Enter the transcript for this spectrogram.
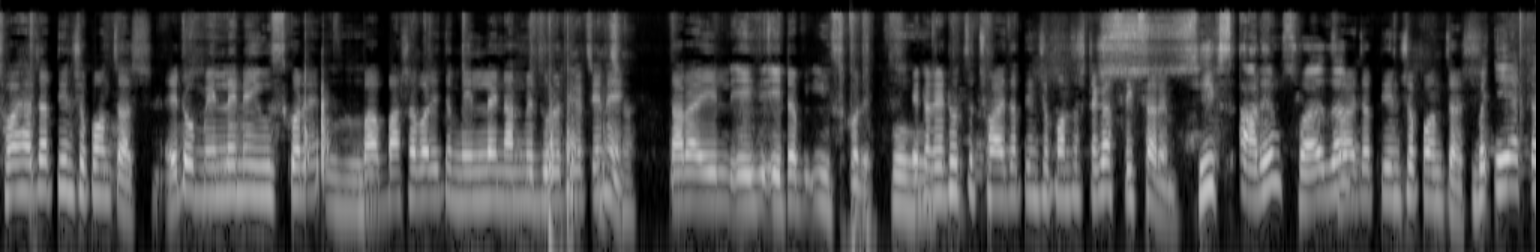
ছয় হাজার তিনশো পঞ্চাশ। এটাও মেন লাইনে ইউজ করে বা বাসা বাড়িতে মেন লাইন আনবে দূরে থেকে টেনে আচ্ছা। তারা এই এটা ইউজ করে। এটা রেট হচ্ছে ছয় হাজার তিনশো পঞ্চাশ টাকা six R M six R M ছয় হাজার তিনশো পঞ্চাশ। এই একটা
